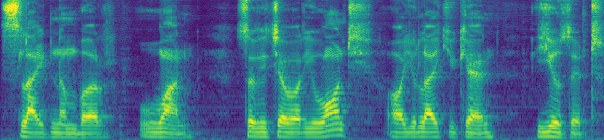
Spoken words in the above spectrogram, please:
slide number one. So whichever you want or you like you can use it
